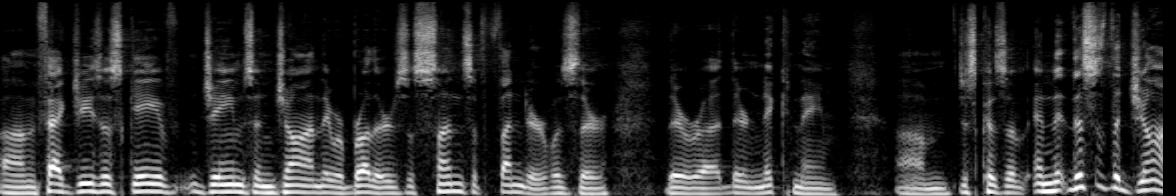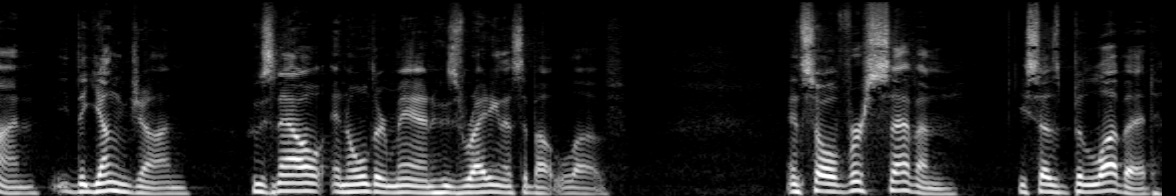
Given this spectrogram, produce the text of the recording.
Um, in fact, Jesus gave James and John, they were brothers, the sons of thunder was their their uh, their nickname, um, just because of. And th- this is the John, the young John, who's now an older man, who's writing this about love. And so, verse seven, he says, "Beloved."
